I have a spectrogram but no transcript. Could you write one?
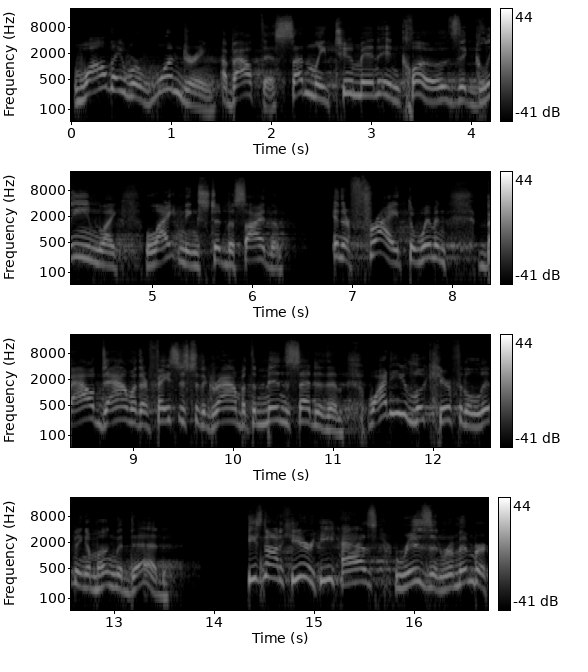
While they were wondering about this, suddenly two men in clothes that gleamed like lightning stood beside them. In their fright, the women bowed down with their faces to the ground, but the men said to them, Why do you look here for the living among the dead? He's not here. He has risen. Remember,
